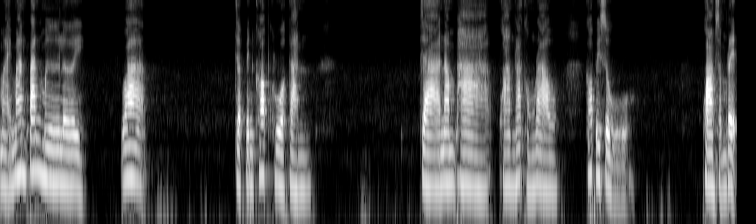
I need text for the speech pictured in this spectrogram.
หมายมั่นปั้นมือเลยว่าจะเป็นครอบครัวกัน จะนำพาความรักของเราเข้าไปสู่ ความสำเร็จ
